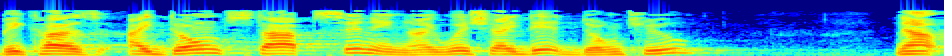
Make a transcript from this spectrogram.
Because I don't stop sinning. I wish I did, don't you? Now,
